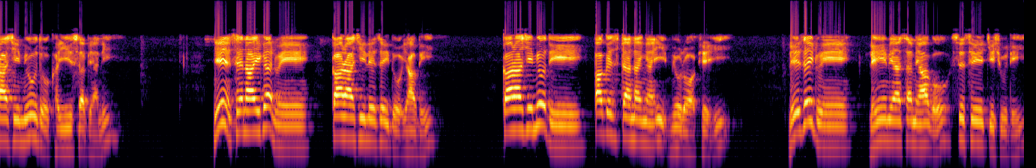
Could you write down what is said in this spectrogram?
ရာချီမြို့သို့ခရီးဆက်ပြန်သည်ညင်10နာရီခန့်တွင် ကာရာချီလေစိတ်သို့ရောက်သည်ကာရာချီမြို့သည် ပါကစ္စတန်နိုင်ငံ၏မြို့တော်ဖြစ်၏လေစိတ်တွင်လေရင်ပြန်ဆက်များကိုစစ်ဆေးကြည့်ရှုသည်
